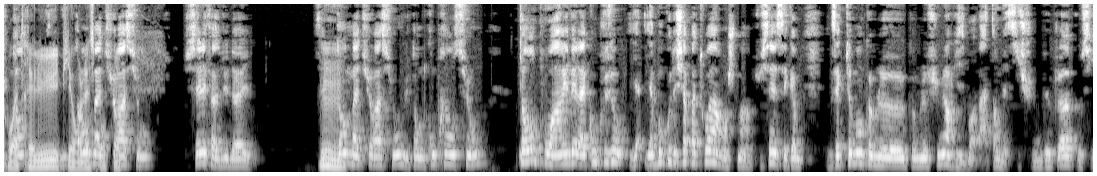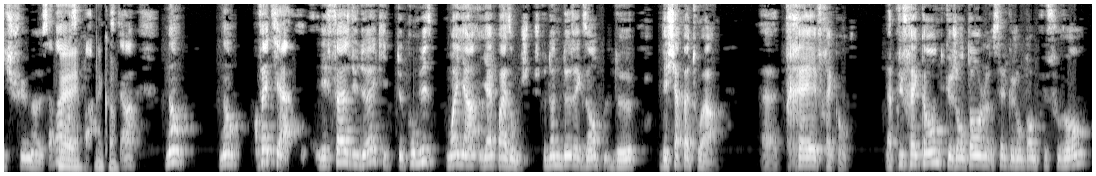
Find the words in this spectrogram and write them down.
pour être élu et puis on laisse maturation. Tu sais les phases du deuil. C'est du hmm. temps de maturation, du temps de compréhension, temps pour arriver à la conclusion. Il y a, beaucoup d'échappatoires en chemin. Tu sais, c'est comme exactement comme le comme le fumeur qui dit bon bah, attends mais si je fume deux clopes ou si je fume ça va, ça va etc. Non, non. En fait, il y a les phases du deuil qui te conduisent. Moi, il y a, il y a par exemple, je te donne deux exemples de d'échappatoires euh, très fréquentes. La plus fréquente que j'entends, celle que j'entends le plus souvent.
